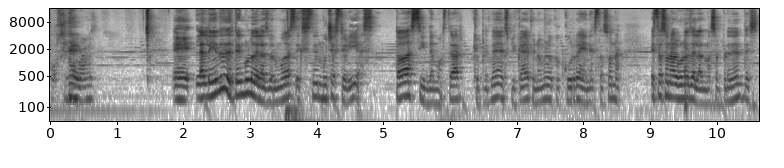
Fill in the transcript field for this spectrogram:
Pues sí, no mames. Eh, las leyendas del Triángulo de las Bermudas existen muchas teorías, todas sin demostrar, que pretenden explicar el fenómeno que ocurre en esta zona. Estas son algunas de las más sorprendentes.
